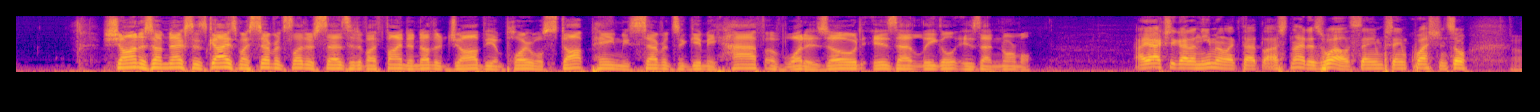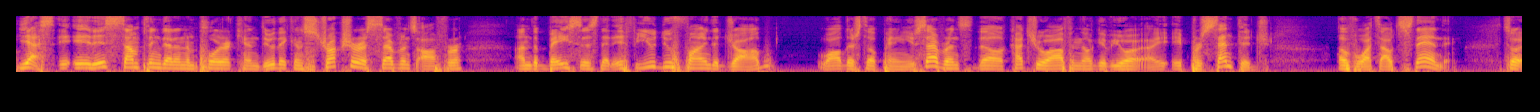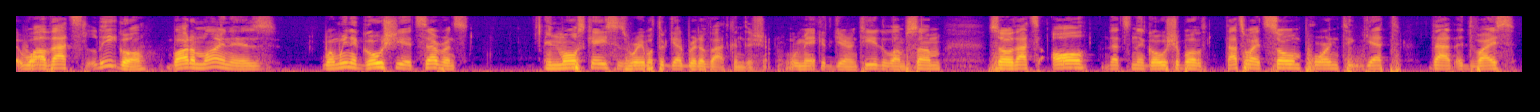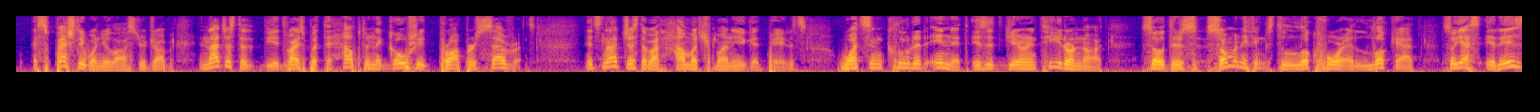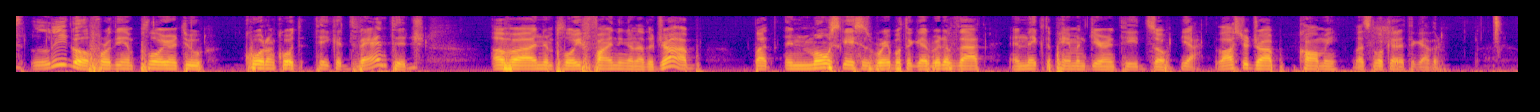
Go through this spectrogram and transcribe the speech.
Sean is up next. As guys, my severance letter says that if I find another job, the employer will stop paying me severance and give me half of what is owed. Is that legal? Is that normal? I actually got an email like that last night as well. Same same question. So, oh. yes, it, it is something that an employer can do. They can structure a severance offer on the basis that if you do find a job while they're still paying you severance, they'll cut you off and they'll give you a, a percentage of what's outstanding. So while that's legal, bottom line is when we negotiate severance, in most cases we're able to get rid of that condition. We make it guaranteed, lump sum so that's all that's negotiable. That's why it's so important to get that advice, especially when you lost your job. And not just the, the advice, but to help to negotiate proper severance. It's not just about how much money you get paid, it's what's included in it. Is it guaranteed or not? So there's so many things to look for and look at. So yes, it is legal for the employer to quote unquote take advantage of uh, an employee finding another job, but in most cases, we're able to get rid of that and make the payment guaranteed. So, yeah, lost your job, call me. Let's look at it together.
